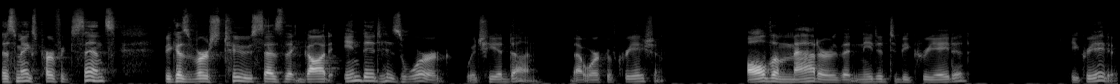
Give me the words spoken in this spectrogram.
This makes perfect sense because verse 2 says that God ended his work which he had done, that work of creation. All the matter that needed to be created, he created.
